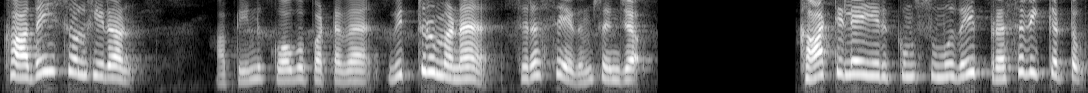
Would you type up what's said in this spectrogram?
கதை சொல்கிறான் அப்படின்னு கோபப்பட்டவன் வித்ருமனை சிரசேதம் செஞ்சான். காட்டிலே இருக்கும் சுமுதை பிரசவிக்கட்டும்.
